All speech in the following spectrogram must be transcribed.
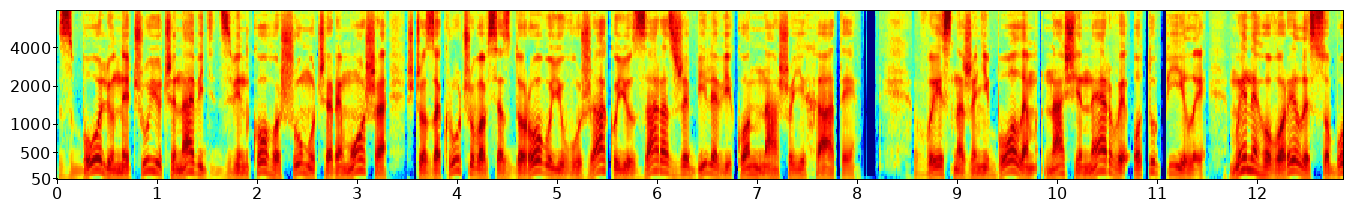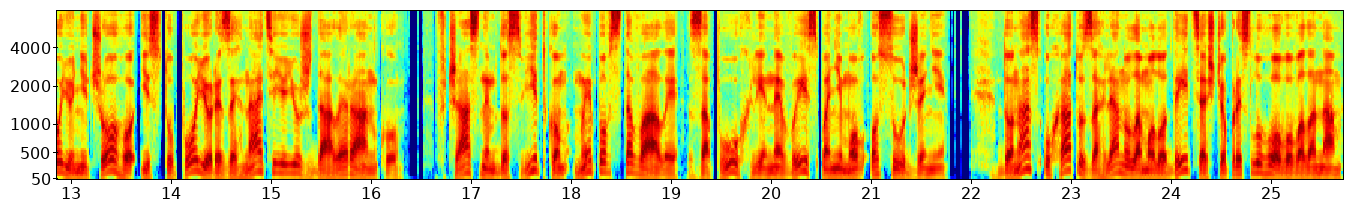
з болю не чуючи навіть дзвінкого шуму черемоша, що закручувався здоровою вужакою зараз же біля вікон нашої хати. Виснажені болем, наші нерви отупіли. Ми не говорили з собою нічого і з тупою резигнацією ждали ранку. Вчасним досвідком ми повставали, запухлі, невиспані, мов осуджені. До нас у хату заглянула молодиця, що прислуговувала нам,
